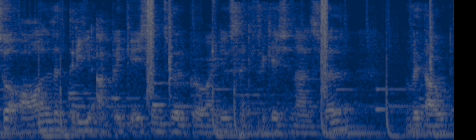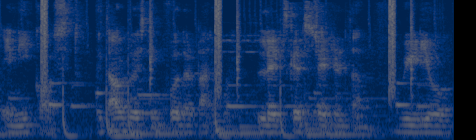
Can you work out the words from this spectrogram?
So all the three applications will provide you certification as well without any cost. Without wasting further time, let's get straight into the video.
